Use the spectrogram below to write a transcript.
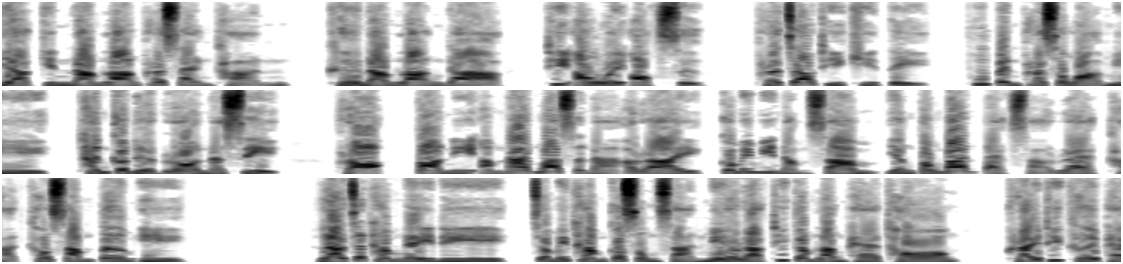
อยากกินน้ำล้างพระแสงขัน คือน้ำล้างดาบที่เอาไว้ออกศึก พระเจ้าทีคีติ ผู้เป็นพระสวามี ท่านก็เดือดร้อนนะสิ เพราะตอนนี้อำนาจวาสนาอะไรก็ไม่มีหนำซ้ำ ยังต้องบ้านแตกสาแหรกขาดเข้าซ้ำเติมอีก แล้วจะทำไงดี จะไม่ทำก็สงสารเมียรักที่กำลังแพ้ท้อง ใครที่เคยแพ้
